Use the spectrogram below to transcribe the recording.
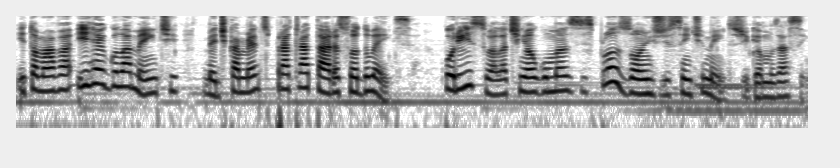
e tomava irregularmente medicamentos para tratar a sua doença. Por isso, ela tinha algumas explosões de sentimentos, digamos assim.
